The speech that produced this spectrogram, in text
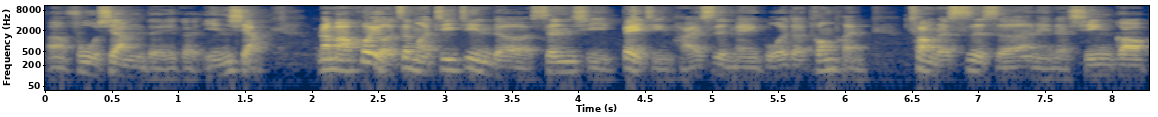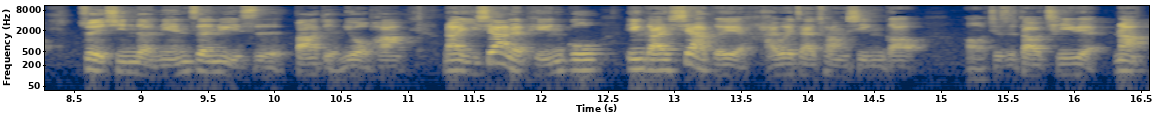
呃负向的一个影响。那么会有这么激进的升息背景，还是美国的通膨创了四十二年的新高，最新的年增率是八点六趴。那以下的评估，应该下个月还会再创新高，哦，就是到七月。那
